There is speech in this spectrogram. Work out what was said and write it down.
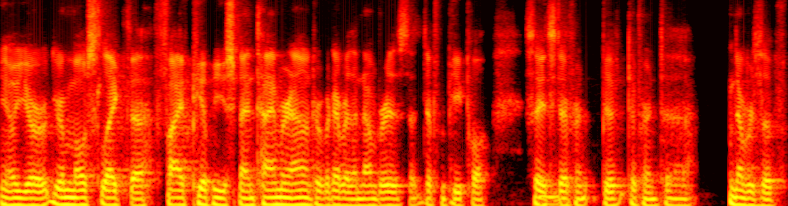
you know you're you're most like the five people you spend time around or whatever the number is that different people say it's mm-hmm. different different uh, numbers of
